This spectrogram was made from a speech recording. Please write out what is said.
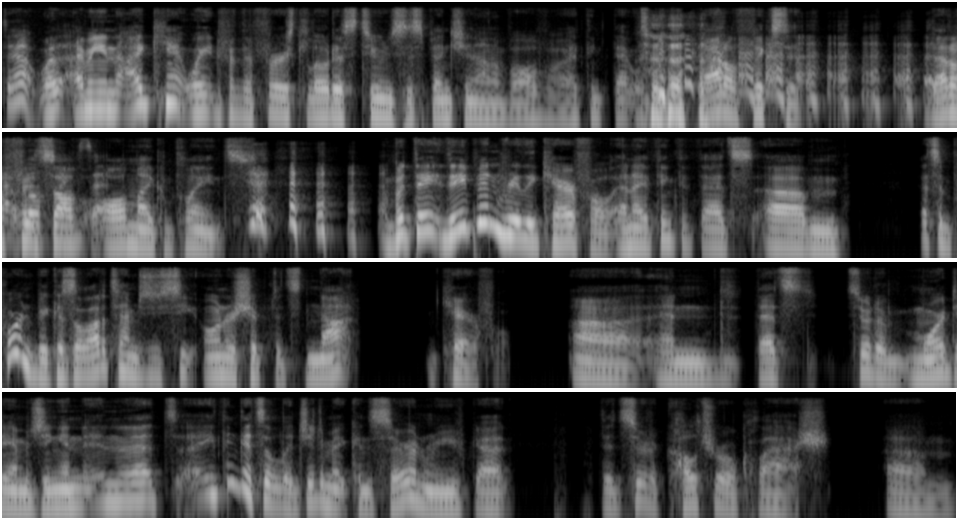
That. Well, I mean, I can't wait for the first Lotus tuned suspension on a Volvo. I think that would that'll fix it. That'll That fix solve fix it. all my complaints. but they they've been really careful, and I think that that's um that's important because a lot of times you see ownership that's not careful, uh, and that's sort of more damaging. And and that's I think that's a legitimate concern when you've got the sort of cultural clash um,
